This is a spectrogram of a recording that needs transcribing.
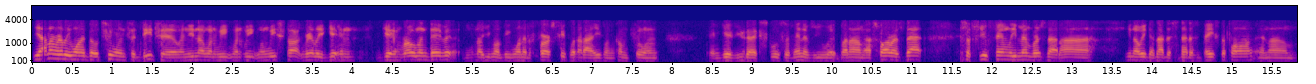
Yeah, I don't really want to go too into detail, and you know when we when we when we start really getting getting rolling, David, you know, you're gonna be one of the first people that I even come to and and give you the exclusive interview with. But um, as far as that, it's a few family members that uh you know we got that is that is based upon and um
